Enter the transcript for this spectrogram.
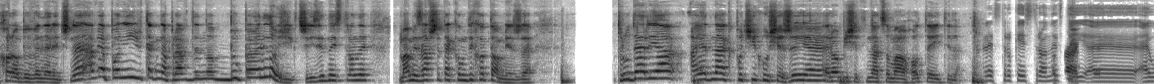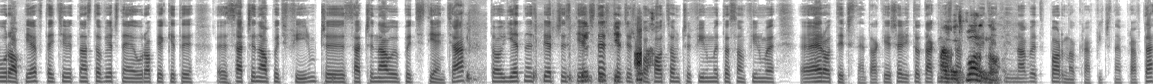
choroby weneryczne, a w Japonii tak naprawdę no, był pełen luzik, czyli z jednej strony mamy zawsze taką dychotomię, że pruderia, a jednak po cichu się żyje, robi się na co ma ochotę i tyle. ale z drugiej strony No w tej tak. e, Europie, w tej XIX-wiecznej Europie, kiedy e, zaczynał być film, czy zaczynały być zdjęcia, to jedne z pierwszych zdjęć też przecież pochodzą, czy filmy to są filmy erotyczne, tak? Jeżeli to tak Nawet można porno. powiedzieć, nawet pornograficzne, prawda?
